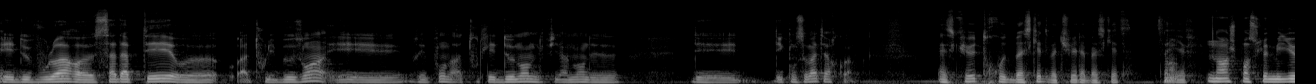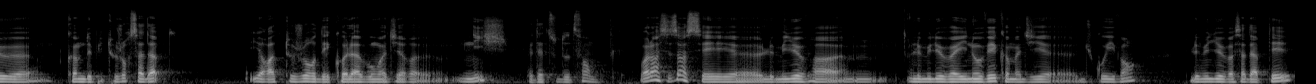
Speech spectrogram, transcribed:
et de vouloir euh, s'adapter euh, à tous les besoins et répondre à toutes les demandes finalement de, des, des consommateurs. Quoi. Est-ce que trop de basket va tuer la basket? Non, je pense que le milieu, euh, comme depuis toujours, s'adapte. Il y aura toujours des collabs, on va dire, euh, niches. Peut-être sous d'autres formes. Voilà, c'est ça. C'est euh, le milieu va, le milieu va innover, comme a dit du coup Yvan. Le milieu va s'adapter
